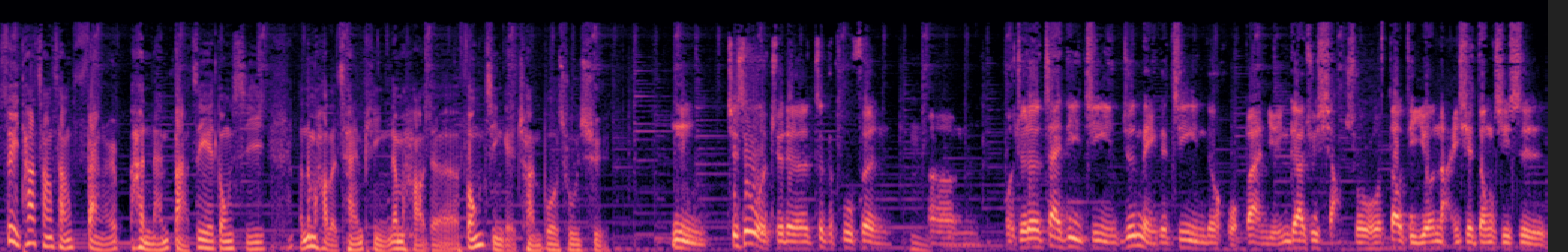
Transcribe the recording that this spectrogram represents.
所以它常常反而很难把这些东西那么好的产品、那么好的风景给传播出去。嗯，其实我觉得这个部分，嗯，嗯，我觉得在地经营，就是每个经营的伙伴也应该要去想，说我到底有哪一些东西是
